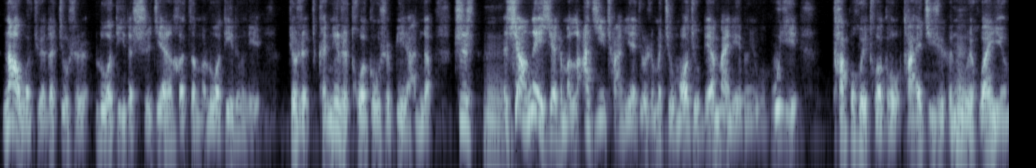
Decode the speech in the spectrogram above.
那我觉得就是落地的时间和怎么落地的问题。就是肯定是脱钩是必然的，只像那些什么垃圾产业，就是什么九毛酒店卖那些东西，我估计他不会脱钩，他还继续可能会欢迎。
